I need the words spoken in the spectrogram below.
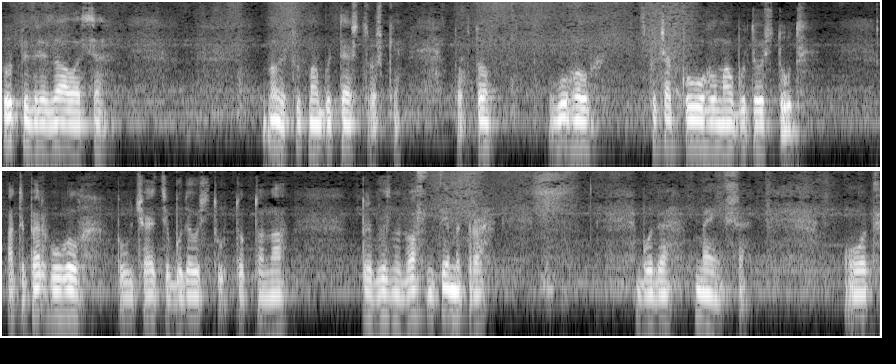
тут підрізалося. Ну і тут, мабуть, теж трошки. Тобто вугол, спочатку вугол мав бути ось тут, а тепер вугол, виходить, буде ось тут. Тобто на приблизно 2 см буде менше. От.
